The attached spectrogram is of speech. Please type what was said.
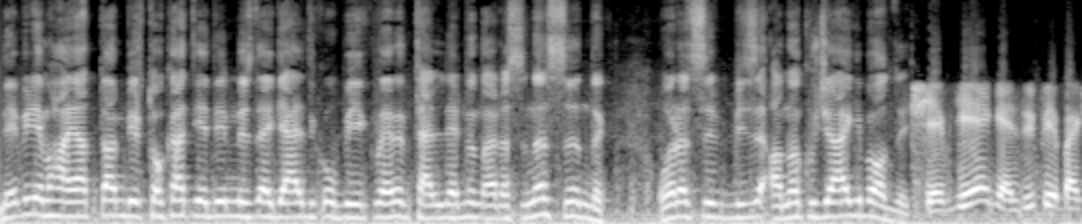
ne bileyim hayattan bir tokat yediğimizde geldik o bıyıkların tellerinin arasına sığındık. Orası bizi ana kucağı gibi oldu. Sevgiye gel lütfen bak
